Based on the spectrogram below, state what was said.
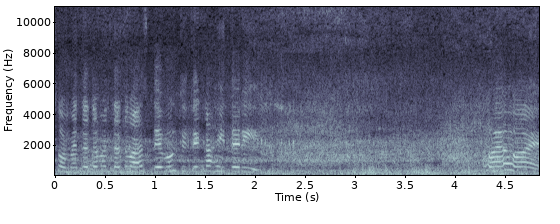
सोम्या म्हणतात वाचते बघ तिथे काहीतरी. होय होय.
